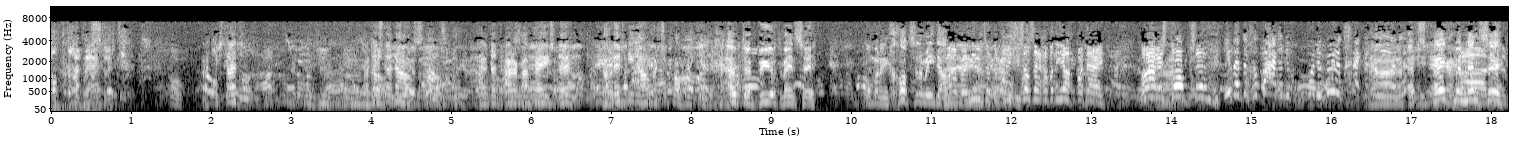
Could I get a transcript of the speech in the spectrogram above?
Op terug, werkelijk. Wat is dat? Wat is dat nou? Uit het arme beest, hè? Dan ligt hij nou met zijn koffertje. Uit de buurt, mensen. Kom er in godsnaam niet Ik ben aan. benieuwd wat de politie zal zeggen van die jachtpartij. Waar is Dobson? Je bent een gevaar in de- voor de buurt, gekke Ja. Het spijt me, mensen,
